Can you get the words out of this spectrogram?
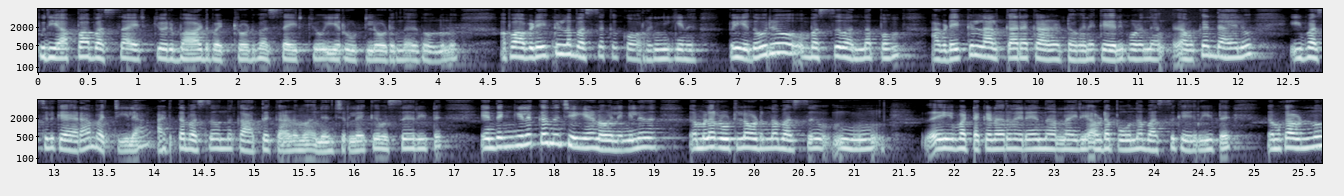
പുതിയാപ്പ ബസ്സായിരിക്കും ഒരുപാട് പെട്രോൾ ബസ്സായിരിക്കും ഈ റൂട്ടിൽ ഓടുന്നത് തോന്നുന്നു. അപ്പോൾ അവിടേക്കുള്ള ബസ്സൊക്കെ കുറഞ്ഞിരിക്കണ്. അപ്പോൾ ഏതോ ഒരു ബസ് വന്നപ്പം അവിടേക്കുള്ള ആൾക്കാരൊക്കെയാണ് കേട്ടോ അങ്ങനെ കയറി പോകുന്നത് നമുക്ക് എന്തായാലും ഈ ബസ്സിൽ കയറാൻ പറ്റിയില്ല. അടുത്ത ബസ് ഒന്ന് കാത്തിക്കാണ് മാനേജറിലേക്ക് ബസ് കയറിയിട്ട് എന്തെങ്കിലുമൊക്കെ ഒന്ന് ചെയ്യണോ? അല്ലെങ്കിൽ നമ്മളെ റൂട്ടിൽ ഓടുന്ന ബസ് ഈ വട്ടക്കിണർ വരെ എന്ന് പറഞ്ഞാൽ അവിടെ പോകുന്ന ബസ് കയറിയിട്ട് നമുക്ക് അവിടുന്ന്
